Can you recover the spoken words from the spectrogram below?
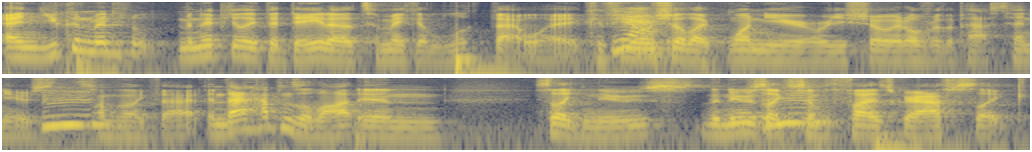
And you can manip- manipulate the data to make it look that way. If you Yeah. don't show like one year or you show it over the past 10 years, something like that. And that happens a lot in, so like news. The news like simplifies graphs like,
